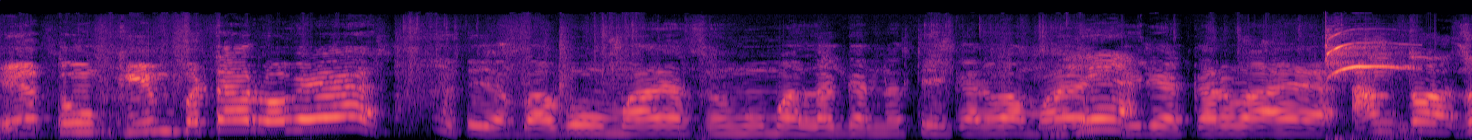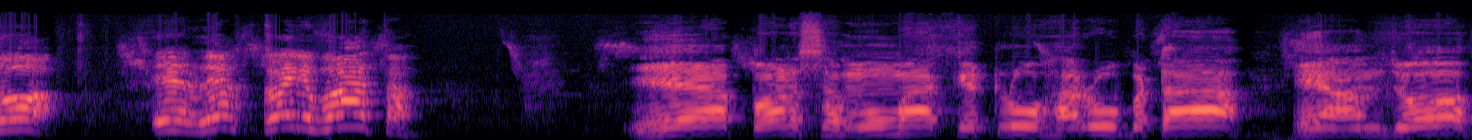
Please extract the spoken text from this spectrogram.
એ તું કેમ બટા રોવે? એ બાબુ મારા સમૂહમાં લગ્ન નથી કરવા મારે લે. કરવા હે. આમ તો જો એ લે કરી વાત? એ પણ સમૂહમાં કેટલું હારું બટા. એ આમ જો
